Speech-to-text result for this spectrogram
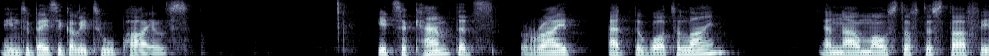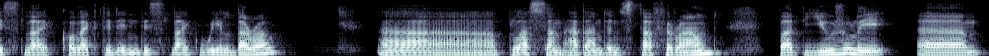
into basically two piles. It's a camp that's right at the waterline, and now most of the stuff is like collected in this like wheelbarrow uh, plus some abandoned stuff around. But usually um,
